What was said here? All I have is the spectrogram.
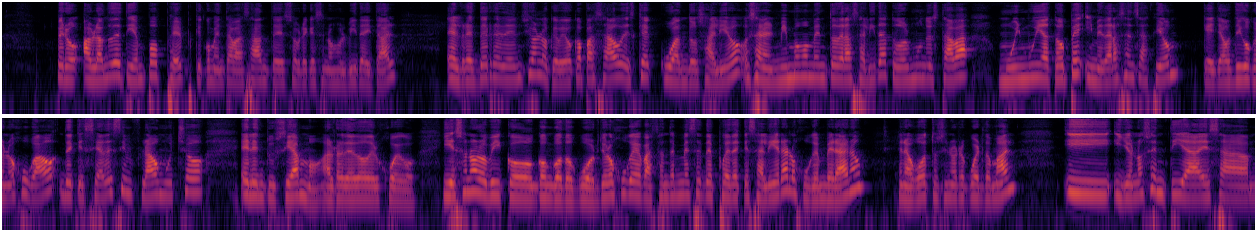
Pero hablando de tiempos, Pep, que comentabas antes sobre que se nos olvida y tal, el Red Dead Redemption lo que veo que ha pasado es que cuando salió, o sea, en el mismo momento de la salida, todo el mundo estaba muy, muy a tope y me da la sensación, que ya os digo que no he jugado, de que se ha desinflado mucho el entusiasmo alrededor del juego. Y eso no lo vi con, con God of War. Yo lo jugué bastantes meses después de que saliera, lo jugué en verano, en agosto si no recuerdo mal, y, y yo no sentía esa...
